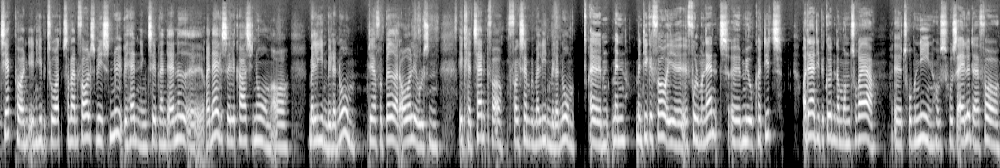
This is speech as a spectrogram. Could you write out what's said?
checkpoint inhibitor, som er en forholdsvis ny behandling til blandt andet renalcellekarcinom og malin melanom. Det har forbedret overlevelsen eklatant for for eksempel malin melanom. Øh, men, men de kan få øh, fulminant øh, myokardit, og der er de begyndt at monitorere øh, troponin hos, hos alle, der får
